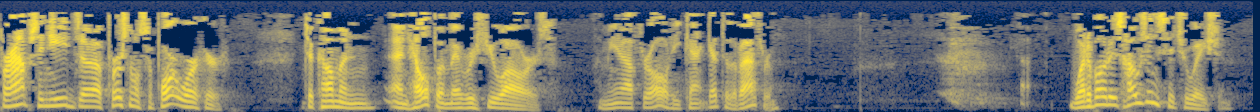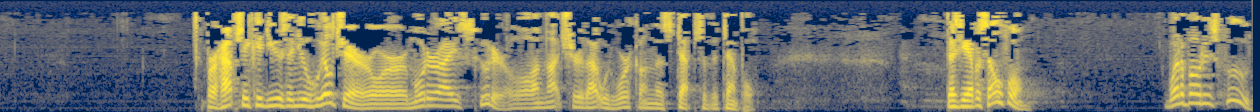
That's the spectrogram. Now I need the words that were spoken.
Perhaps he needs a personal support worker to come and, and help him every few hours. I mean, after all, he can't get to the bathroom. What about his housing situation? Perhaps he could use a new wheelchair or a motorized scooter, although I'm not sure that would work on the steps of the temple. Does he have a cell phone? What about his food?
